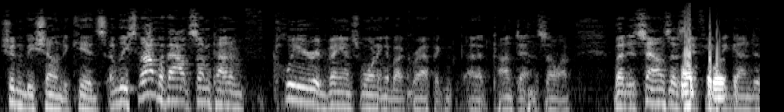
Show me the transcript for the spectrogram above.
shouldn't be shown to kids, at least not without some kind of clear advance warning about graphic uh, content and so on. But it sounds as Absolutely. if you've begun to,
